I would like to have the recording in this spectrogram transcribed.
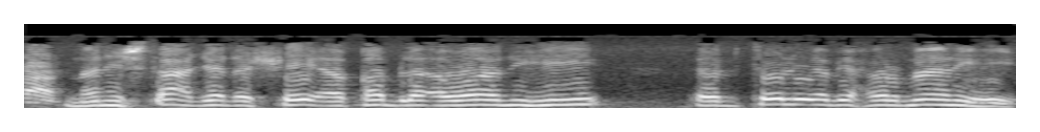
نعم. من استعجل الشيء قبل أوانه ابتلي بحرمانه.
